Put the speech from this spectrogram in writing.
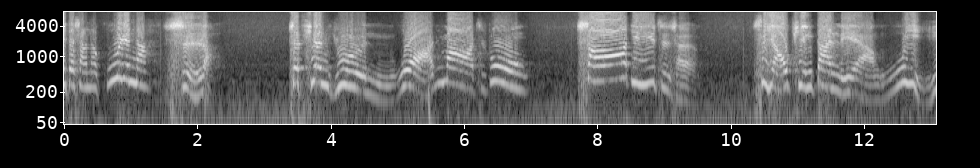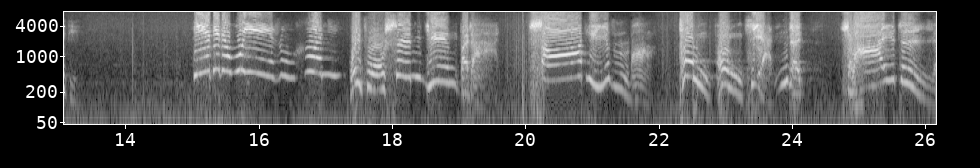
比得上那古人呐？是啊，这千军万马之中，杀敌之胜，是要凭胆量武艺的。爹爹的武艺如何呢？为父身经百战，杀敌如麻，冲锋陷阵，是来之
